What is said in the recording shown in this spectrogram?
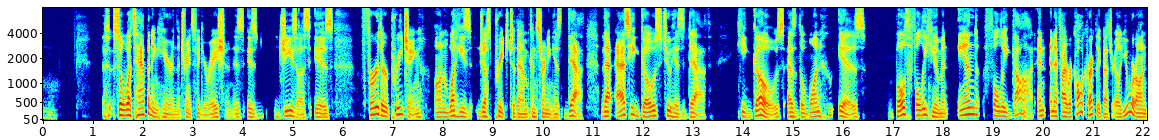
Hmm. So what's happening here in the transfiguration is is Jesus is further preaching on what he's just preached to them concerning his death that as he goes to his death he goes as the one who is both fully human and fully god and and if i recall correctly pastor ill you were on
